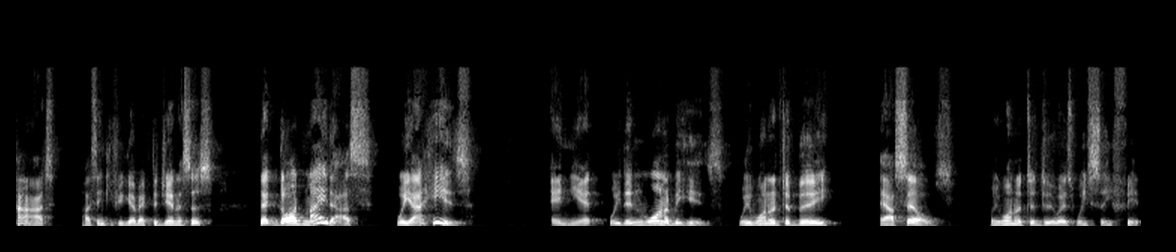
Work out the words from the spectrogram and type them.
heart. I think if you go back to Genesis, that God made us, we are His. And yet we didn't want to be His. We wanted to be ourselves. We wanted to do as we see fit.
